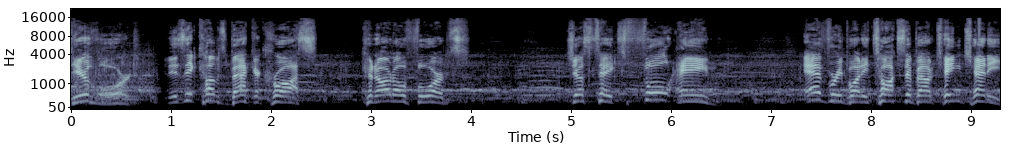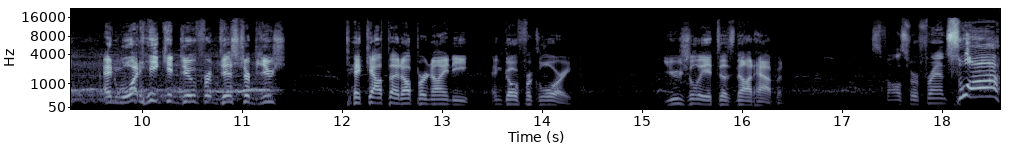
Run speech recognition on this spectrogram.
Dear Lord. As it comes back across, Kenardo Forbes just takes full aim. Everybody talks about King Kenny and what he can do from distribution. Pick out that upper 90 and go for glory. Usually it does not happen. This falls for Francois,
